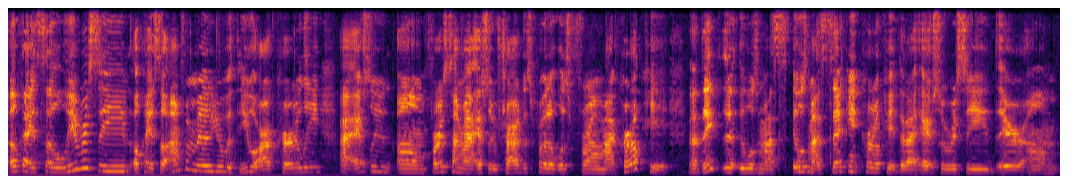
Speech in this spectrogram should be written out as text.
Okay, so we received, okay, so I'm familiar with UR Curly. I actually, um, first time I actually tried this product was from my curl kit. And I think that it was my, it was my second curl kit that I actually received their, um,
